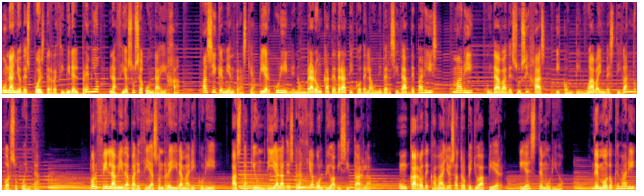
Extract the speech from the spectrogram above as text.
Un año después de recibir el premio nació su segunda hija. Así que mientras que a Pierre Curie le nombraron catedrático de la Universidad de París, Marie cuidaba de sus hijas y continuaba investigando por su cuenta. Por fin la vida parecía sonreír a Marie Curie, hasta que un día la desgracia volvió a visitarla. Un carro de caballos atropelló a Pierre y éste murió. De modo que Marie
